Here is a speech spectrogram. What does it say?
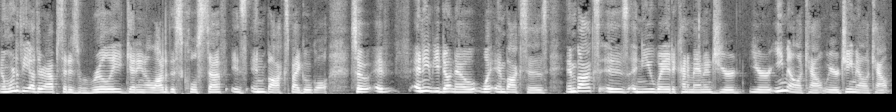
And one of the other apps that is really getting a lot of this cool stuff is Inbox by Google. So if any of you don't know what Inbox is, Inbox is a new way to kind of manage your your email account, or your Gmail account,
